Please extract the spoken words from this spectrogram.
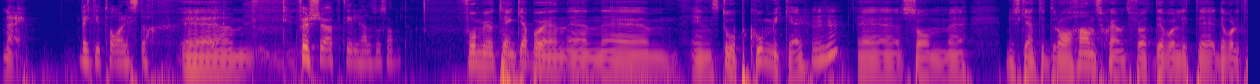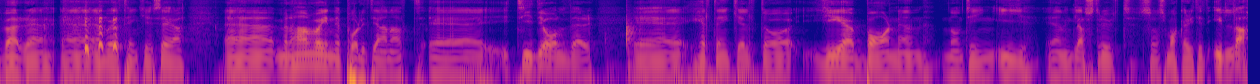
Nej. vegetariskt då. Ehm, Försök till hälsosamt. Får mig att tänka på en, en, eh, en ståuppkomiker Mhm. eh, som, eh, nu ska jag inte dra hans skämt för att det var lite, det var lite värre eh, än vad jag tänker säga. Eh, men han var inne på lite grann att i tidig ålder helt enkelt att ge barnen någonting i en glasstrut som smakar riktigt illa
